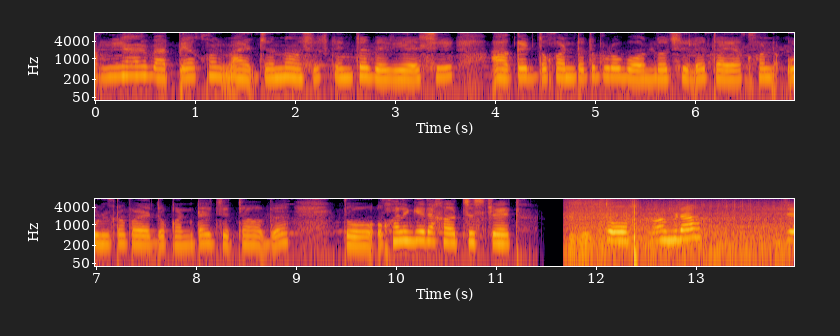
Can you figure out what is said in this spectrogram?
আমি আর বাপি এখন মায়ের জন্য ওষুধ কিনতে বেরিয়েছি। আগের দোকানটা তো পুরো বন্ধ ছিল, তাই এখন উল্টো পাড়ের দোকানটায় যেতে হবে। তো ওখানে গিয়ে দেখা হচ্ছে স্ট্রেট তো আমরা যে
